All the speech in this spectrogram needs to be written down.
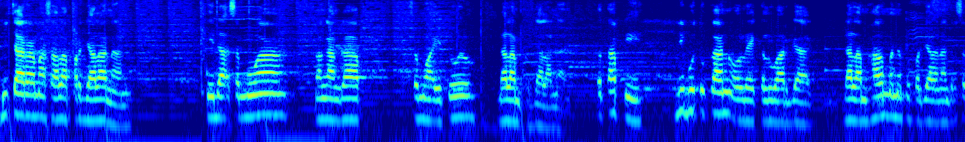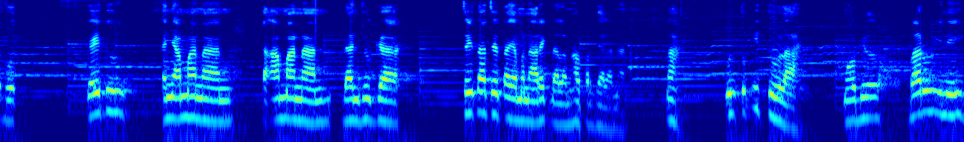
bicara masalah perjalanan, tidak semua menganggap semua itu dalam perjalanan. Tetapi dibutuhkan oleh keluarga dalam hal menempuh perjalanan tersebut, yaitu kenyamanan, keamanan, dan juga cerita-cerita yang menarik dalam hal perjalanan. Nah, untuk itulah mobil baru ini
